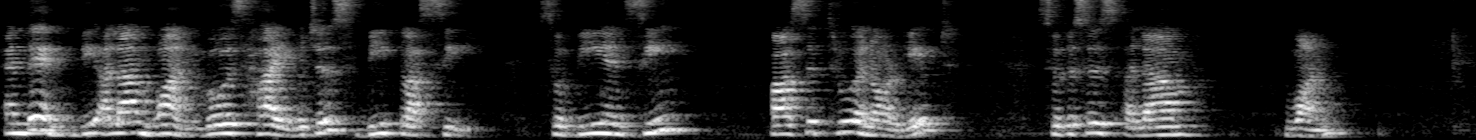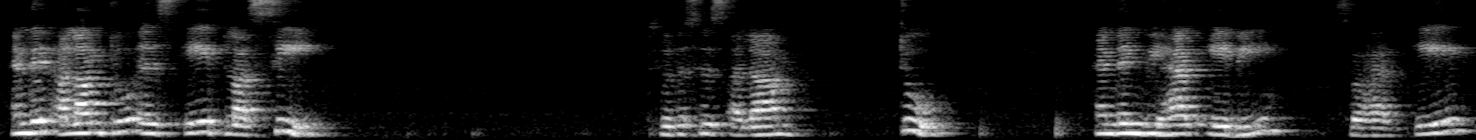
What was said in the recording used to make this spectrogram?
And then the alarm 1 goes high which is B plus C. So B and C pass it through an OR gate. So this is alarm 1. And then alarm 2 is A plus C. So this is alarm 2 and then we have AB so I have A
